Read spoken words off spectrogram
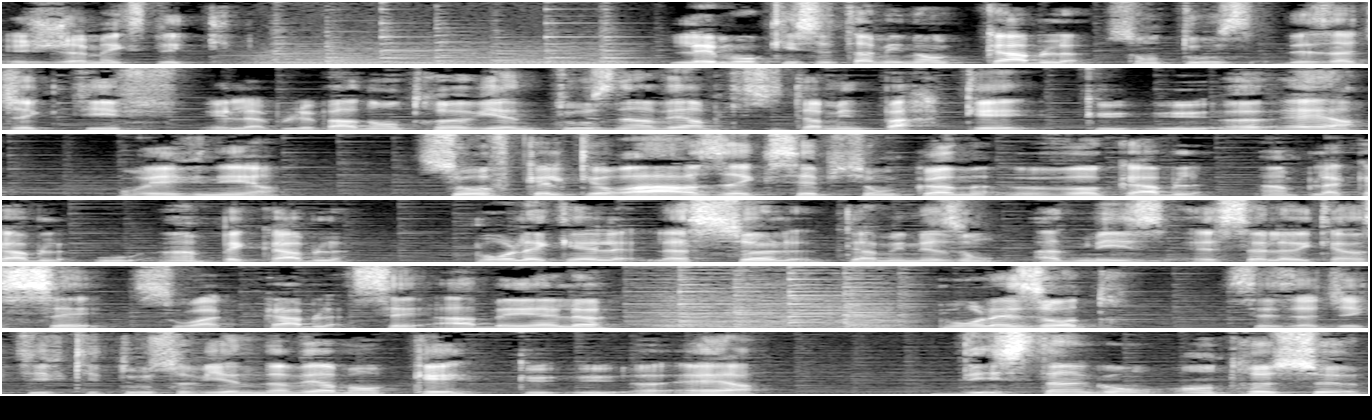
Je m'explique. Les mots qui se terminent en câble sont tous des adjectifs et la plupart d'entre eux viennent tous d'un verbe qui se termine par que, Q-U-E-R. On va y venir. Sauf quelques rares exceptions comme vocable, implacable ou impeccable, pour lesquelles la seule terminaison admise est celle avec un C, soit câble, C-A-B-L-E. Pour les autres, ces adjectifs qui tous viennent d'un verbe en que, Q-U-E-R. Distinguons entre ceux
